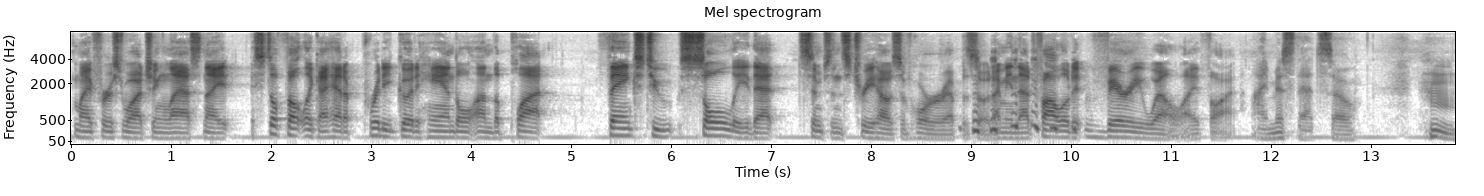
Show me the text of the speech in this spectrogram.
my first watching last night. I still felt like I had a pretty good handle on the plot thanks to solely that Simpsons Treehouse of Horror episode. I mean, that followed it very well, I thought. I missed that. So, You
